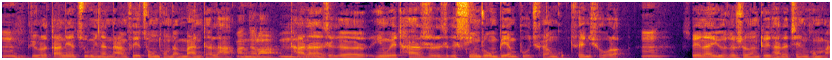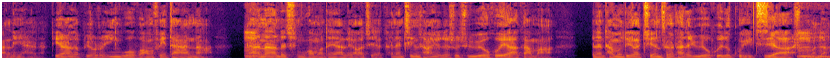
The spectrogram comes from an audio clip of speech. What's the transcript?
嗯，比如说当年著名的南非总统的曼德拉，曼德拉，嗯、他呢这个因为他是这个信众遍布全国全球了，嗯，所以呢有的时候对他的监控蛮厉害的。第二个，比如说英国王妃戴安娜，戴安娜的情况嘛，大家了解，可能经常有的时候去约会啊，干嘛？可能他们都要监测他的约会的轨迹啊什么的。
